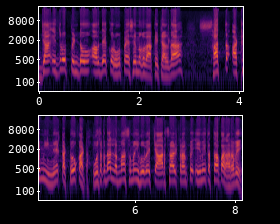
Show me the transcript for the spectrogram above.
ਜਾਂ ਇਧਰੋਂ ਪਿੰਡੋਂ ਆਪਦੇ ਘਰੋਂ ਪੈਸੇ ਮੰਗਵਾ ਕੇ ਚੱਲਦਾ। 7-8 ਮਹੀਨੇ ਘੱਟੋ ਘੱਟ ਹੋ ਸਕਦਾ ਲੰਮਾ ਸਮਾਂ ਹੀ ਹੋਵੇ 4 ਸਾਲ ਟਰੰਪ ਇਵੇਂ ਤੱਤਾ ਭਰਾ ਰਵੇ।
